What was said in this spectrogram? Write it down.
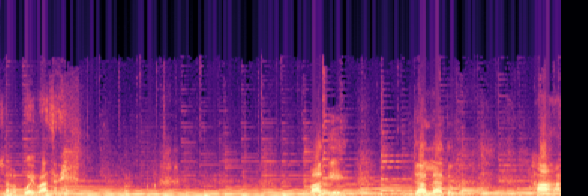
चलो कोई बात नहीं। बाकी जल है तो कर ले हाँ।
